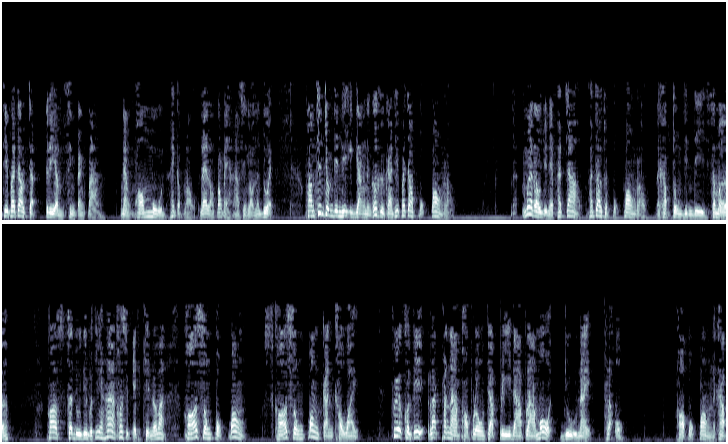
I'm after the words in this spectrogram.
ที่พระเจ้าจัดเตรียมสิ่งต่างๆ อย่างพร้อมมูลให้กับเรา และเราต้องไปหาสิ่งเหล่านั้นด้วย ความชื่นชมยินดีอีกอย่างหนึ่งก็คือการที่พระเจ้าปกป้องเราเมื่อเราอยู่ในพระเจ้า พระเจ้าจะปกป้องเรานะครับ จงยินดีเสมอ ข้อสดุดีบทที่ห้าข้อสิบเอ็ดเขียนไว้ว่า ขอทรงปกป้อง ขอทรงป้องกันเขาไว้ เพื่อคนที่รักพระนามของพระองค์จะปรีดาปราโมทอยู่ในพระองค์ ขอปกป้องนะครับ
